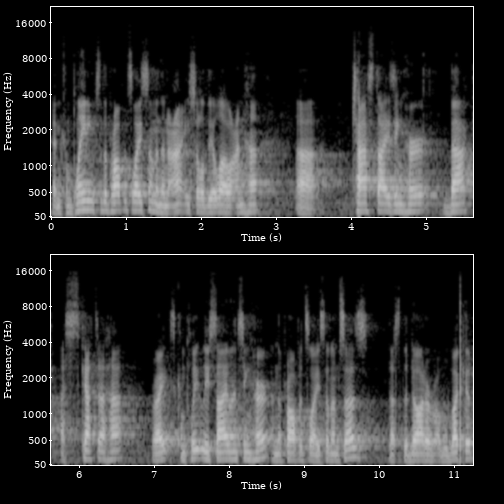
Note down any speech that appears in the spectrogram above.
and complaining to the Prophet ﷺ, and then Aisha radiallahu anha uh, chastising her back, askataha, right? It's completely silencing her, and the Prophet ﷺ says, that's the daughter of Abu Bakr.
